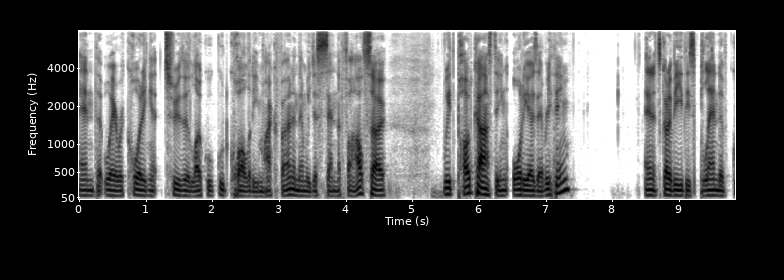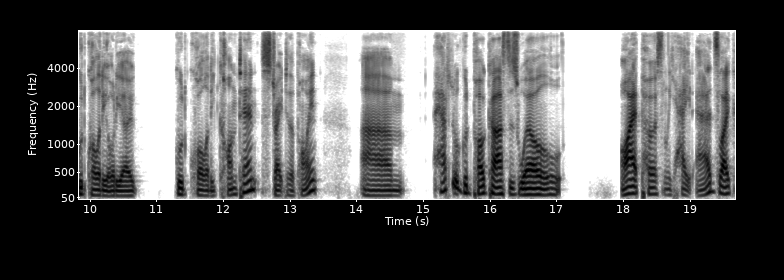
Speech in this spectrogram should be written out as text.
and that we're recording it to the local good quality microphone. And then we just send the file. So with podcasting, audio is everything. And it's got to be this blend of good quality audio, good quality content, straight to the point. Um, how to do a good podcast as well. I personally hate ads. Like,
